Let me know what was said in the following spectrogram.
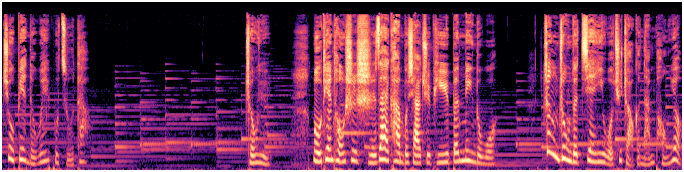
就变得微不足道。终于，某天同事实在看不下去疲于奔命的我，郑重的建议我去找个男朋友，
